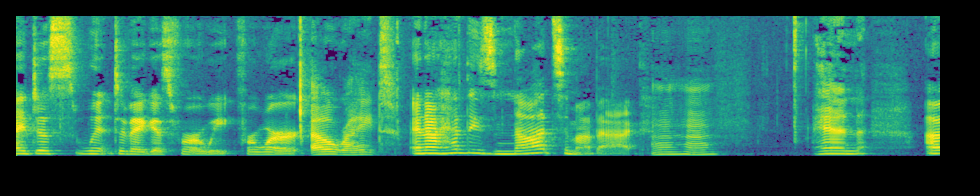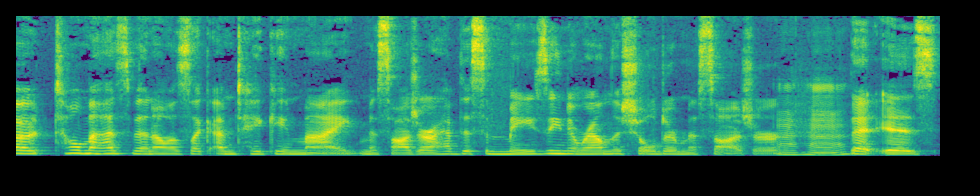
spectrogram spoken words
I just went to Vegas for a week for work, oh right. and I had these knots in my back. Mm-hmm. And I told my husband, I was like, I'm taking my massager. I have this amazing around the shoulder massager Mm-hmm. that is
